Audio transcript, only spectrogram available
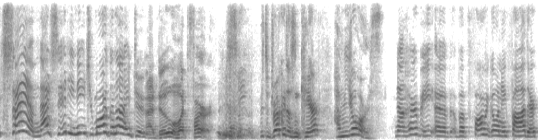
it's Sam. That's it. He needs you more than I do. I do? What for? You See? Mr. Drucker doesn't care. I'm yours. Now, Herbie, uh, before we go any farther,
